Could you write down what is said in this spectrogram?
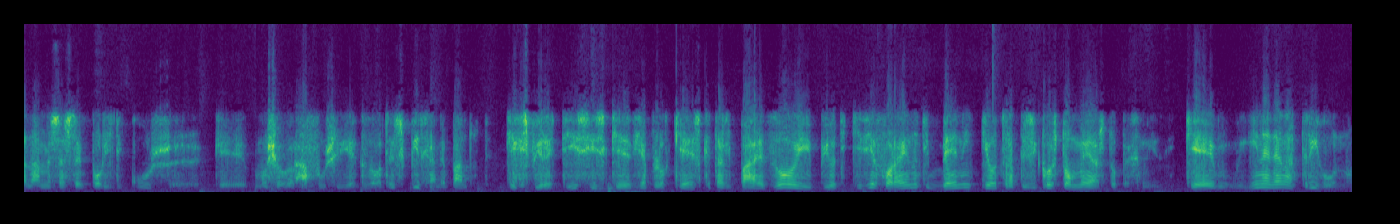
ανάμεσα σε πολιτικούς ε, και δημοσιογράφους ή εκδότες υπήρχαν πάντοτε. Και εξυπηρετήσει και διαπλοκές και τα λοιπά. Εδώ η ποιοτική διαφορά είναι ότι μπαίνει και ο τραπεζικός τομέας στο παιχνίδι. Και είναι ένα τρίγωνο.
